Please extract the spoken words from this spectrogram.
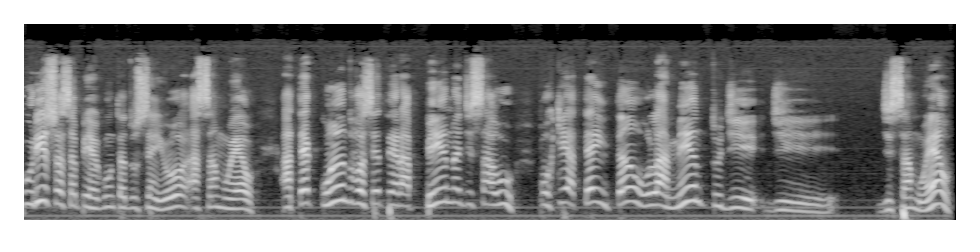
Por isso essa pergunta do Senhor a Samuel: até quando você terá pena de Saul? Porque até então o lamento de, de, de Samuel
